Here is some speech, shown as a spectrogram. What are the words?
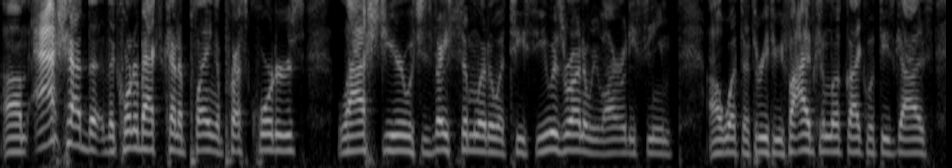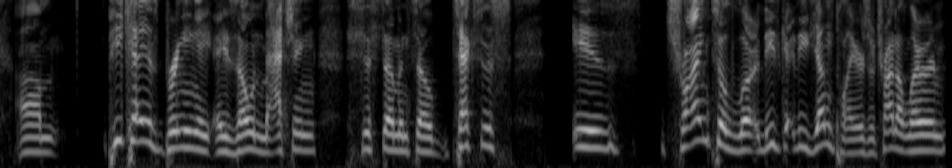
um, Ash had the, the cornerbacks kind of playing a press quarters last year, which is very similar to what TCU has run. And we've already seen uh, what the 335 can look like with these guys. Um, PK is bringing a, a zone matching system. And so Texas is trying to learn these these young players are trying to learn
